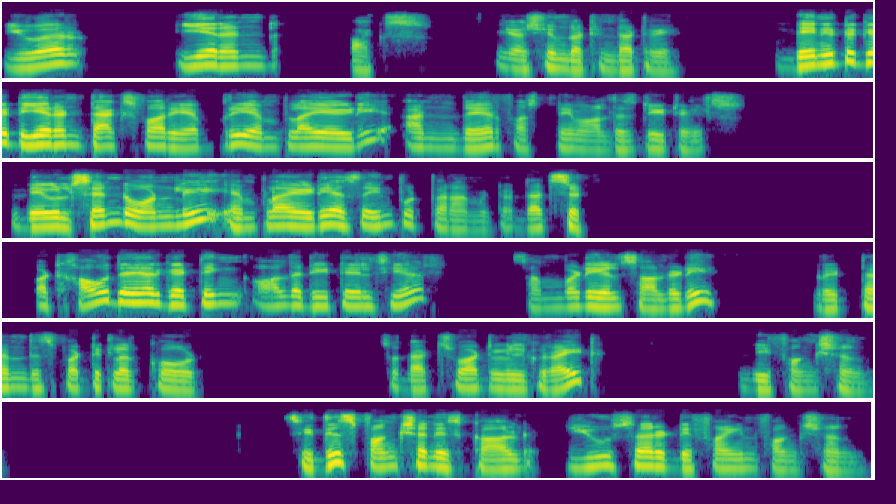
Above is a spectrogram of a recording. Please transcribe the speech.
your year-end tax. You assume that in that way. They need to get year-end tax for every employee ID and their first name, all these details. They will send only employee ID as the input parameter. That's it. But how they are getting all the details here? Somebody else already written this particular code. So that's what we will write the function. See, this function is called user defined function.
